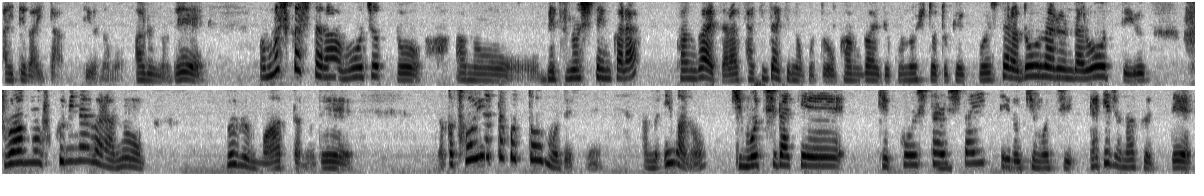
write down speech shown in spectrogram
相手がいたっていうのもあるので、もしかしたらもうちょっと、あの、別の視点から考えたら、先々のことを考えてこの人と結婚したらどうなるんだろうっていう不安も含みながらの部分もあったので、なんかそういったこともですね、あの、今の気持ちだけ結婚したいしたいっていう気持ちだけじゃなくって、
